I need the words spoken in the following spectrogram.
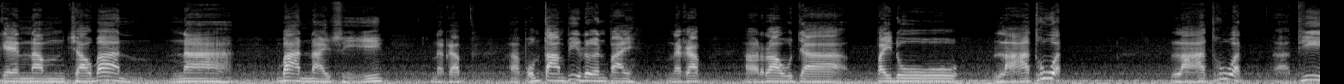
แกนนำชาวบ้านนาบ้านนายศรีนะครับผมตามพี่เรินไปนะครับ เราจะไปดูหลาทวด หลาทวดที่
